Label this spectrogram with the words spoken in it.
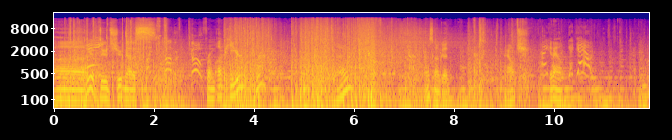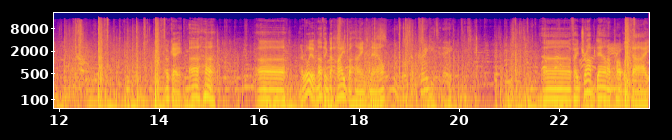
Uh, we have dudes shooting at us. From up here? No? That's no good. Ouch. Get down. Get down! Okay, uh-huh. Uh, I really have nothing to hide behind now. Woke up cranky today. Uh, if I drop down, I'll probably die.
